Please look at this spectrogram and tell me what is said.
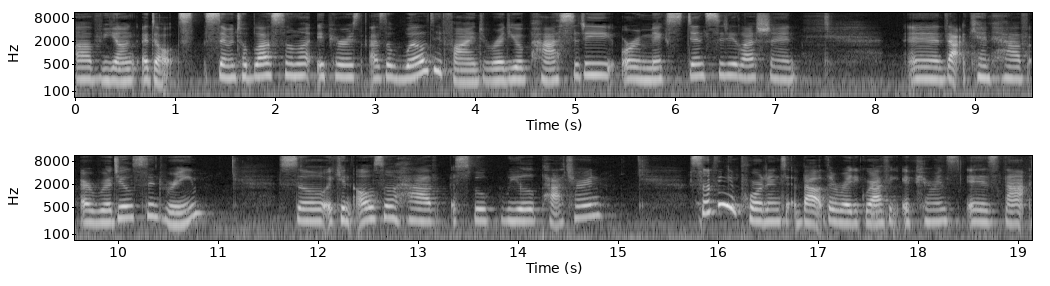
of young adults. Cementoblastoma appears as a well-defined radiopacity or mixed density lesion and that can have a radiolucent rim. So it can also have a spoke wheel pattern. Something important about the radiographic appearance is that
